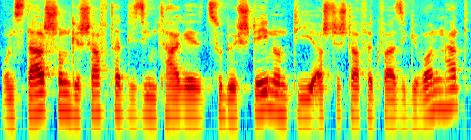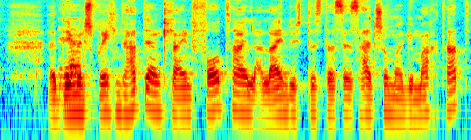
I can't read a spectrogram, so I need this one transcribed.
und es da schon geschafft hat, die sieben Tage zu durchstehen und die erste Staffel quasi gewonnen hat. Äh, ja. Dementsprechend hat er einen kleinen Vorteil, allein durch das, dass er es halt schon mal gemacht hat.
